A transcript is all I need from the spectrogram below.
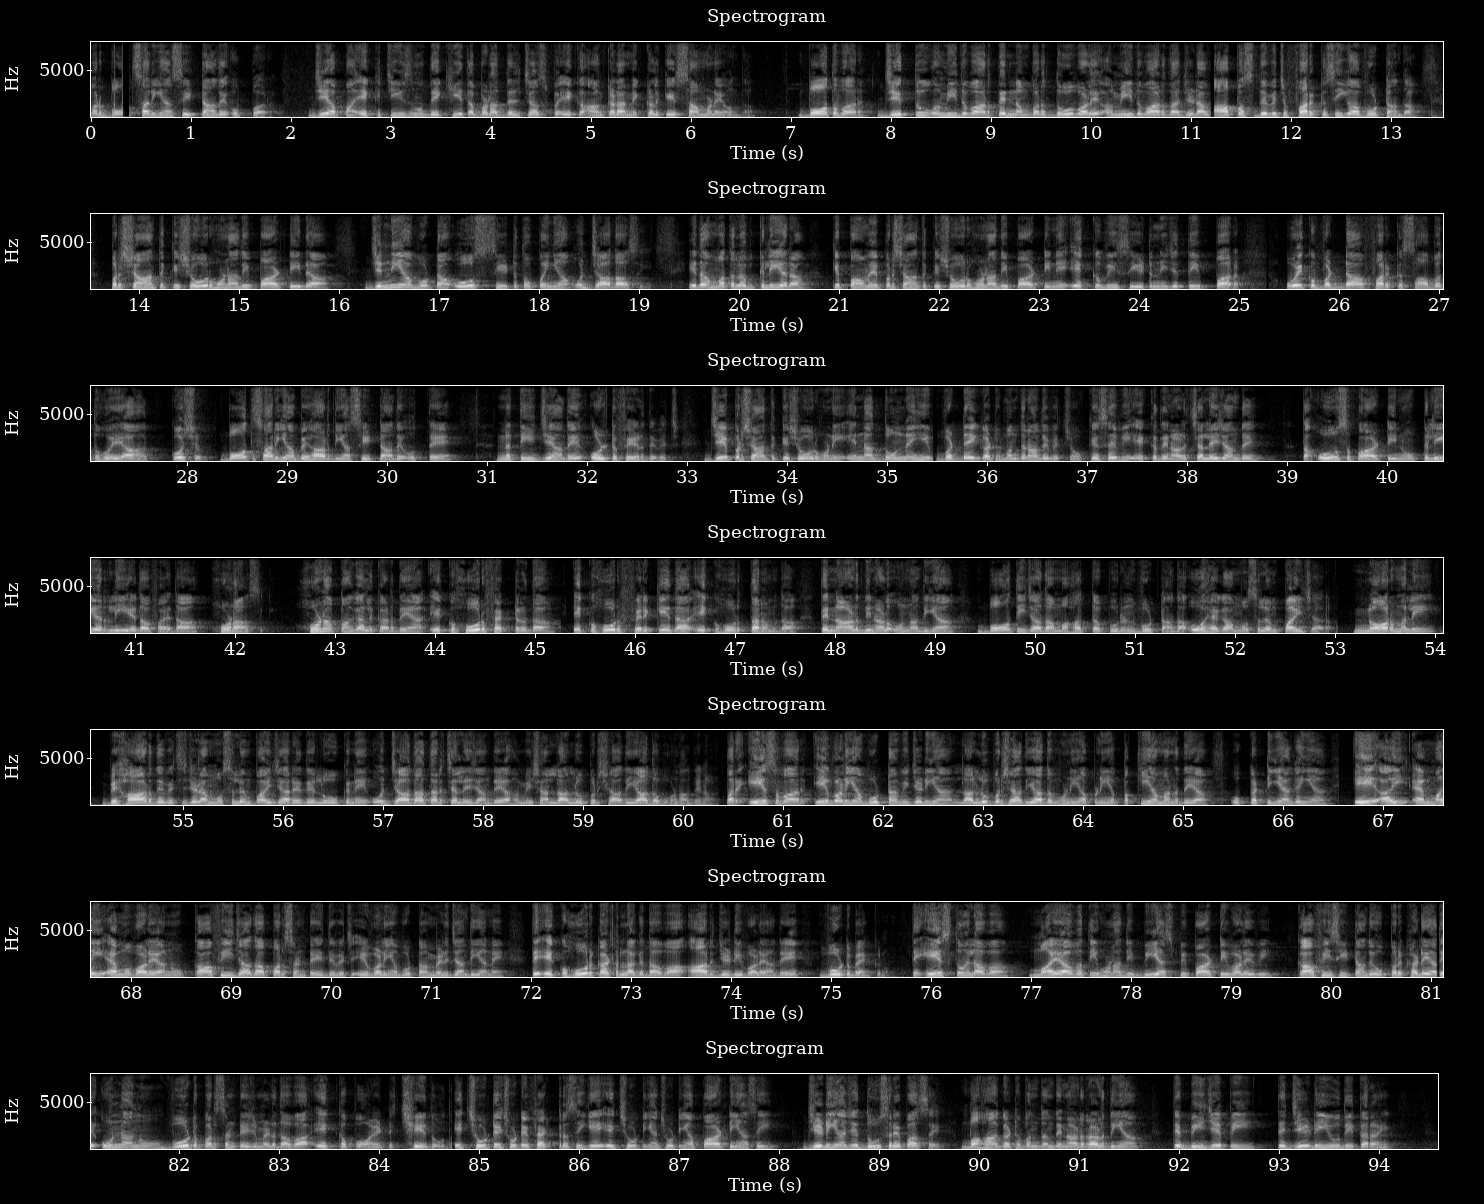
ਪਰ ਬਹੁਤ ਸਾਰੀਆਂ ਸੀਟਾਂ ਦੇ ਉੱਪਰ। ਜੇ ਆਪਾਂ ਇੱਕ ਚੀਜ਼ ਨੂੰ ਦੇਖੀਏ ਤਾਂ ਬੜਾ ਦਿਲਚਸਪ ਇੱਕ ਅੰਕੜਾ ਨਿਕਲ ਕੇ ਸਾਹਮਣੇ ਆਉਂਦਾ। ਬਹੁਤ ਵਾਰ ਜੇਤੂ ਉਮੀਦਵਾਰ ਤੇ ਨੰਬਰ 2 ਵਾਲੇ ਉਮੀਦਵਾਰ ਦਾ ਜਿਹੜਾ ਆਪਸ ਦੇ ਵਿੱਚ ਫ਼ਰਕ ਸੀਗਾ ਵੋਟਾਂ ਦਾ। ਪ੍ਰਸ਼ਾਂਤ ਕਿਸ਼ੋਰ ਹੋਣਾ ਦੀ ਪਾਰਟੀ ਦਾ ਜਿੰਨੀਆਂ ਵੋਟਾਂ ਉਸ ਸੀਟ ਤੋਂ ਪਈਆਂ, ਉਹ ਜ਼ਿਆਦਾ ਸੀ। ਇਹਦਾ ਮਤਲਬ ਕਲੀਅਰ ਆ ਕਿ ਭਾਵੇਂ ਪ੍ਰਸ਼ਾਂਤ ਕਿਸ਼ੋਰ ਹੋਣਾ ਦੀ ਪਾਰਟੀ ਨੇ ਇੱਕ ਵੀ ਸੀਟ ਨਹੀਂ ਜਿੱਤੀ, ਪਰ ਉਹ ਇੱਕ ਵੱਡਾ ਫ਼ਰਕ ਸਾਬਤ ਹੋਇਆ ਕੁਝ ਬਹੁਤ ਸਾਰੀਆਂ ਬਿਹਾਰ ਦੀਆਂ ਸੀਟਾਂ ਦੇ ਉੱਤੇ, ਨਤੀਜਿਆਂ ਦੇ ਉਲਟ ਫੇਰ ਦੇ ਵਿੱਚ। ਜੇ ਪ੍ਰਸ਼ਾਂਤ ਕਿਸ਼ੋਰ ਹੁਣੀ, ਇਹਨਾਂ ਦੋਨੇ ਹੀ ਵੱਡੇ ਗਠਬੰਧਨਾਂ ਦੇ ਵਿੱਚੋਂ ਕਿਸੇ ਵੀ ਇੱਕ ਦੇ ਨਾਲ ਚਲੇ ਜਾਂਦੇ, ਤਾਂ ਉਸ ਪਾਰਟੀ ਨੂੰ ਕਲੀਅਰਲੀ ਇਹਦਾ ਫਾਇਦਾ ਹੋਣਾ ਸੀ। ਹੁਣ ਆਪਾਂ ਗੱਲ ਕਰਦੇ ਹਾਂ ਇੱਕ ਹੋਰ ਫੈਕਟਰ ਦਾ, ਇੱਕ ਹੋਰ ਫਿਰਕੇ ਦਾ, ਇੱਕ ਹੋਰ ਧਰਮ ਦਾ ਤੇ ਨਾਲ ਦੀ ਨਾਲ ਉਹਨਾਂ ਦੀਆਂ ਬਹੁਤ ਹੀ ਜ਼ਿਆਦਾ ਮਹੱਤਵਪੂਰਨ ਵੋਟਾਂ ਦਾ। ਉਹ ਹੈਗਾ ਮੁਸਲਿਮ ਭਾਈਚਾਰਾ। ਨਾਰਮਲੀ ਬਿਹਾਰ ਦੇ ਵਿੱਚ ਜਿਹੜਾ ਮੁਸਲਿਮ ਭਾਈਚਾਰੇ ਦੇ ਲੋਕ ਨੇ, ਉਹ ਜ਼ਿਆਦਾਤਰ ਚਲੇ ਜਾਂਦੇ ਆ ਹਮੇਸ਼ਾ ਲਾਲੂ ਪ੍ਰਸ਼ਾਦ ਯਾਦਵ ਹੋਣਾ ਦੇ ਨਾਲ। ਪਰ ਇਸ ਵਾਰ ਇਹ ਵਾਲੀਆਂ ਵੋਟਾਂ ਵੀ ਜਿਹੜੀਆਂ ਲਾਲੂ ਪ੍ਰਸ਼ਾਦ ਯਾਦਵ ਹੋਣੀ ਆਪਣੀਆਂ ਪੱਕੀਆਂ ਮੰਨਦੇ ਆ, ਉਹ ਕੱਟੀਆਂ ਗਈਆਂ। AIMIM ਵਾਲਿਆਂ ਨੂੰ ਕਾਫੀ ਜ਼ਿਆਦਾ ਪਰਸੈਂਟੇਜ ਦੇ ਵਿੱਚ ਇਹ ਵਾਲੀਆਂ ਵੋਟਾਂ ਮਿਲ ਜਾਂਦੀਆਂ ਨੇ ਤੇ ਇੱਕ ਹੋਰ ਕੱਟ ਲੱਗਦਾ ਵਾ ਆਰਜੇਡੀ ਵਾਲਿਆਂ ਦੇ ਵੋਟ ਬੈਂਕ ਨੂੰ। ਤੇ ਇਸ ਤੋਂ ਇਲਾਵਾ ਮਾਇਆਵਤੀ ਹੋਣਾ ਦੀ ਬੀਐਸਪੀ ਪਾਰਟੀ ਵਾਲੇ ਵੀ ਕਾਫੀ ਸੀਟਾਂ ਦੇ ਉੱਪਰ ਖੜੇ ਆ ਤੇ ਉਹਨਾਂ ਨੂੰ ਵੋਟ ਪਰਸੈਂਟੇਜ ਮਿਲਦਾ ਵਾ 1.62 ਦਾ ਇਹ ਛੋਟੇ-ਛੋਟੇ ਫੈਕਟਰ ਸੀਗੇ, ਇਹ ਛੋਟੀਆਂ-ਛੋਟੀਆਂ ਪਾਰਟੀਆਂ ਸੀ, ਜਿਹੜੀਆਂ ਜੇ ਦੂਸਰੇ ਪਾਸੇ ਮਹਾਗਠਬੰਧਨ ਦੇ ਨਾਲ ਰਲਦੀਆਂ ਤੇ ਬੀਜੇਪੀ ਤੇ ਜੇਡੀਯੂ ਦੀ ਤਰ੍ਹਾਂ ਹੀ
